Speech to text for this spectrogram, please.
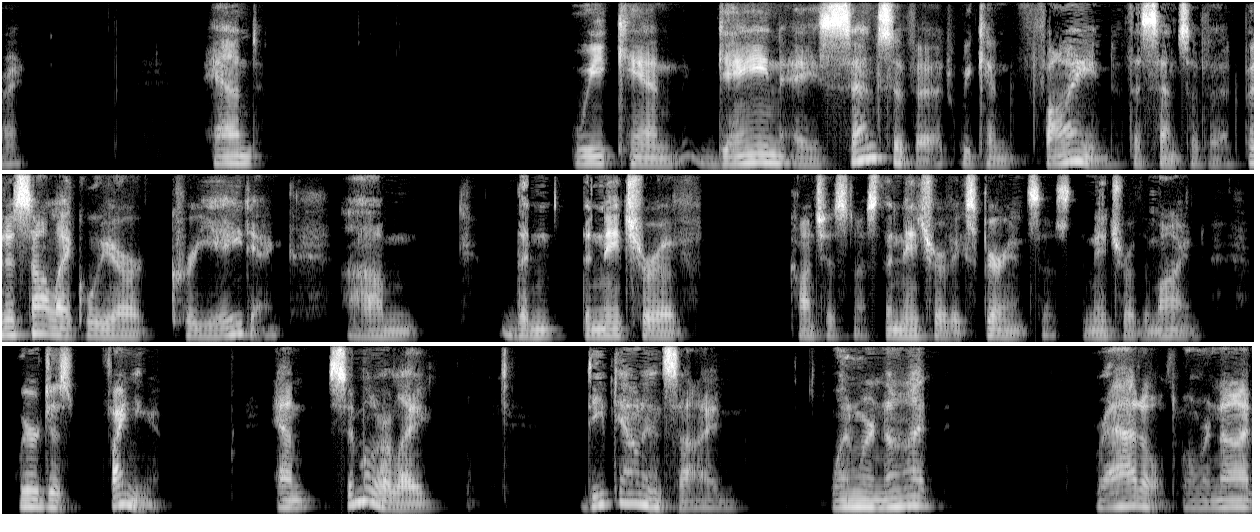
right? And we can gain a sense of it, we can find the sense of it, but it's not like we are creating um, the, the nature of consciousness, the nature of experiences, the nature of the mind. We're just finding it. And similarly, deep down inside, when we're not rattled, when we're not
